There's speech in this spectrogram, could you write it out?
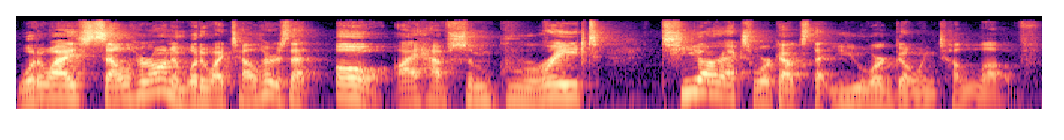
what do i sell her on and what do i tell her is that oh i have some great trx workouts that you are going to love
